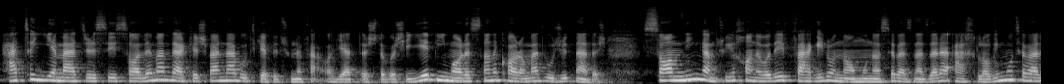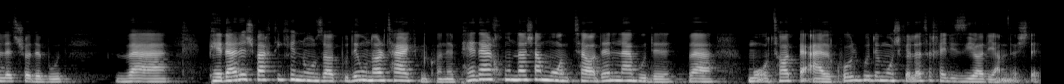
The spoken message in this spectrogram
حتی یه مدرسه سالم هم در کشور نبود که بتونه فعالیت داشته باشه. یه بیمارستان کارآمد وجود نداشت. سامنینگ هم توی خانواده فقیر و نامناسب از نظر اخلاقی متولد شده بود. و پدرش وقتی که نوزاد بوده اونا رو ترک می‌کنه. پدر خوندش هم معتادل نبوده و معتاد به الکل بوده. مشکلات خیلی زیادی هم داشته.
